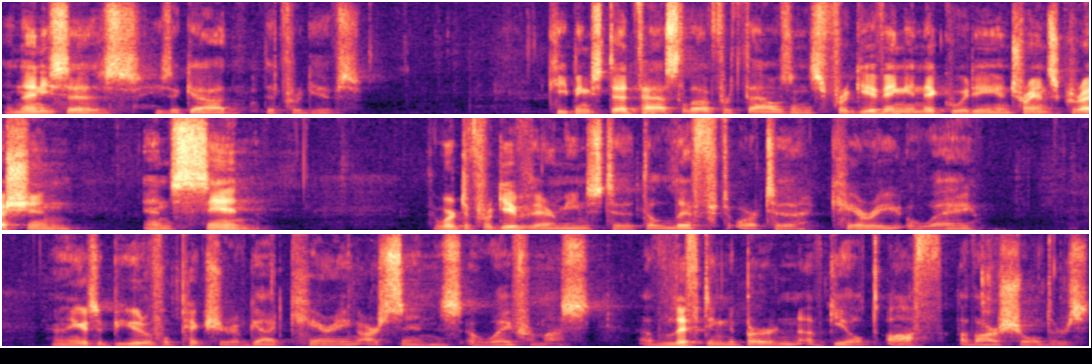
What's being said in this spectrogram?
and then he says, He's a God that forgives. Keeping steadfast love for thousands, forgiving iniquity and transgression and sin. The word to forgive there means to, to lift or to carry away. I think it's a beautiful picture of God carrying our sins away from us, of lifting the burden of guilt off of our shoulders.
